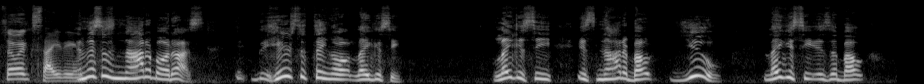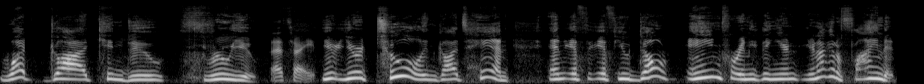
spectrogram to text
So exciting. And this is not about us. Here's the thing about legacy legacy is not about you, legacy is about what God can do through you. That's right. You're, you're a tool in God's hand. And if, if you don't aim for anything, you're, you're not going to find it.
